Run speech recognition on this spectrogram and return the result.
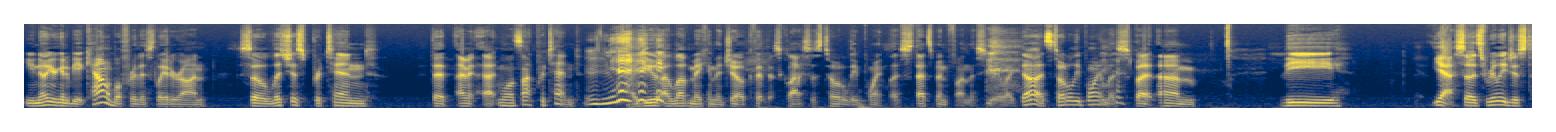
You know, you're going to be accountable for this later on. So let's just pretend that I mean, I, well, it's not pretend. I do. I love making the joke that this class is totally pointless. That's been fun this year. Like, no, it's totally pointless. But um, the yeah, so it's really just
